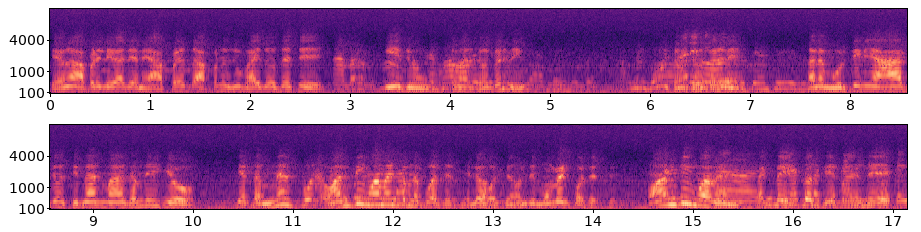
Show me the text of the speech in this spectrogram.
તેનો આપણે લેવા દે ને આપણે તો આપણને શું ફાયદો થશે? એ જોવું. તમારે સમજ પડી ને? સમજ પડી ને? અને મૂર્તિની આ જો સિદ્ધાંત માણસ સમજી ગયો કે તમને ઓન ધી મોમેન્ટ તમને પહોંચે છે. લો ઓન ધી મોમેન્ટ પહોંચે છે. ઓન ધી મોમેન્ટ ફક્ત એટલો જ ફેર પડે છે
